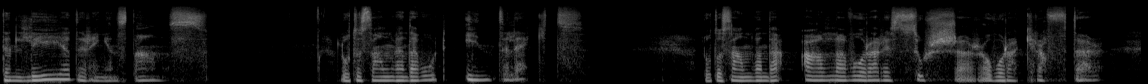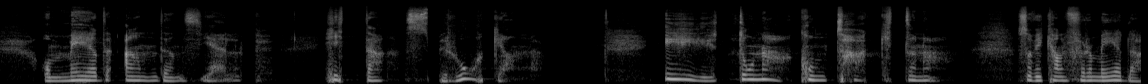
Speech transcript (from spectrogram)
Den leder ingenstans. Låt oss använda vårt intellekt. Låt oss använda alla våra resurser och våra krafter och med andens hjälp hitta språken. Ytorna, kontakterna. Så vi kan förmedla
